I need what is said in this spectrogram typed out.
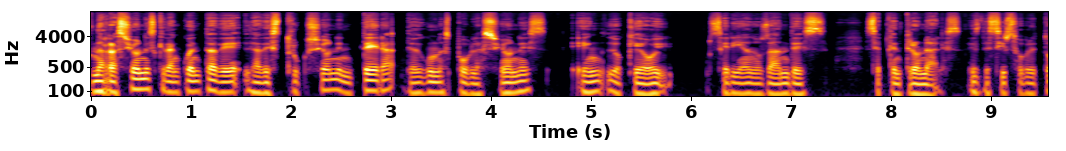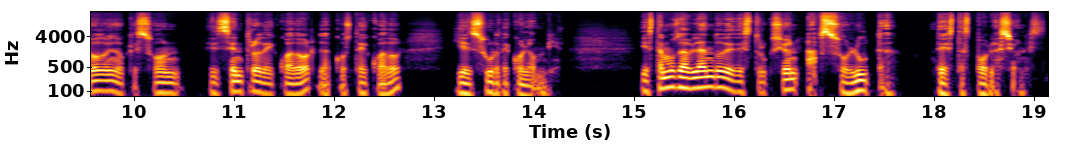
narraciones que dan cuenta de la destrucción entera de algunas poblaciones en lo que hoy serían los Andes septentrionales, es decir, sobre todo en lo que son el centro de Ecuador, la costa de Ecuador y el sur de Colombia. Y estamos hablando de destrucción absoluta de estas poblaciones.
